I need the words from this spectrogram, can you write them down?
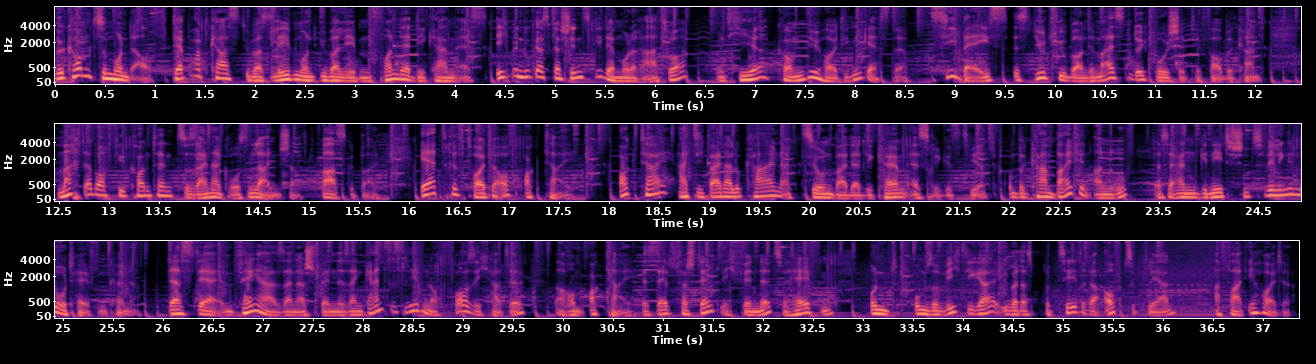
Willkommen zum Mund auf, der Podcast übers Leben und Überleben von der DKMS. Ich bin Lukas Klaschinski, der Moderator, und hier kommen die heutigen Gäste. Seabase ist YouTuber und den meisten durch Bullshit TV bekannt, macht aber auch viel Content zu seiner großen Leidenschaft, Basketball. Er trifft heute auf Octai. Octai hat sich bei einer lokalen Aktion bei der DKMS registriert und bekam bald den Anruf, dass er einem genetischen Zwilling in Not helfen könne. Dass der Empfänger seiner Spende sein ganzes Leben noch vor sich hatte, warum Octai es selbstverständlich findet, zu helfen und umso wichtiger, über das Prozedere aufzuklären, erfahrt ihr heute.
